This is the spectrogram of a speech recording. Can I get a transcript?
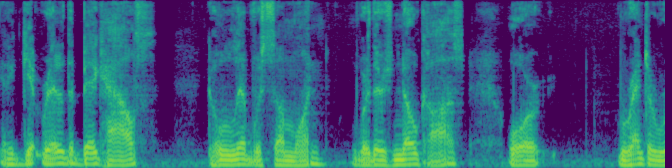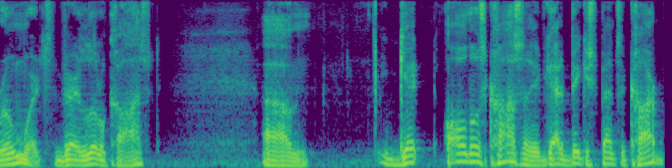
You get rid of the big house, go live with someone where there's no cost, or rent a room where it's very little cost. Um, get all those costs. And if you've got a big expensive car,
